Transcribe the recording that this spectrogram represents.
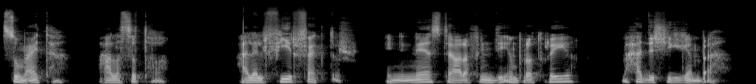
سمعتها على صيتها على ال fear factor إن الناس تعرف إن دي إمبراطورية محدش يجي جنبها.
